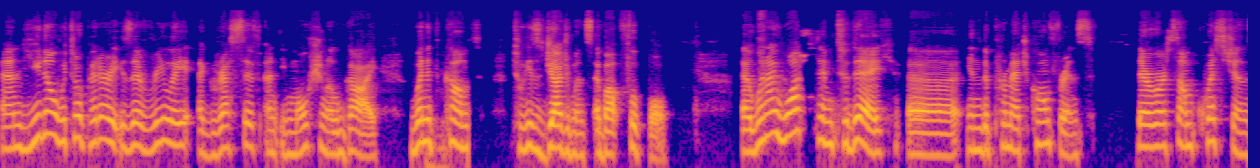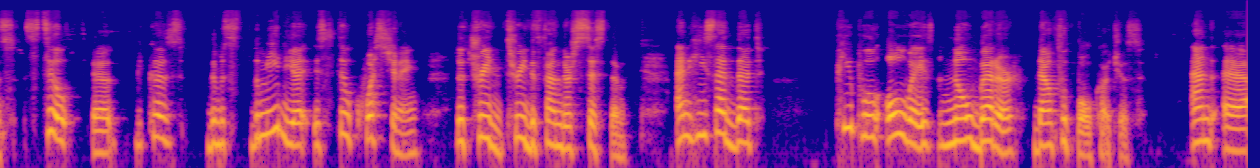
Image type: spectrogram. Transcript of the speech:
And you know, Vitor Pereira is a really aggressive and emotional guy when it Mhm. comes to his judgments about football. Uh, when I watched him today uh, in the pre-match conference, there were some questions still uh, because the, the media is still questioning the three three defenders system, and he said that people always know better than football coaches, and uh,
